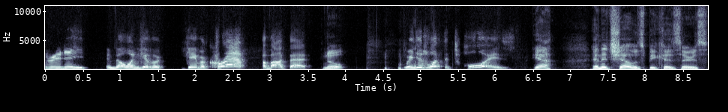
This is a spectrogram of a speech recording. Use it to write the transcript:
3D, and no one give a gave a crap about that. Nope. We just want the toys. Yeah. And it shows because there's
